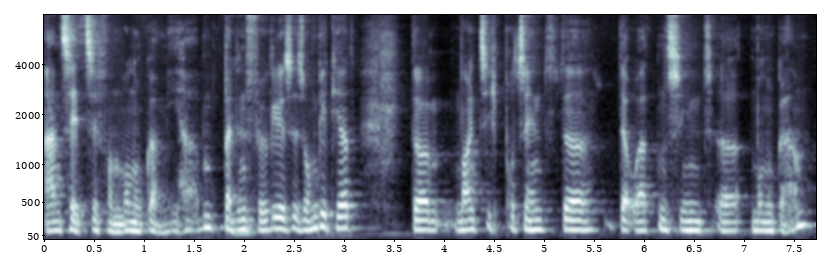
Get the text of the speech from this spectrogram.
Ansätze von Monogamie haben. Bei den Vögeln ist es umgekehrt. Da 90 Prozent der, der Orten sind äh, monogam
